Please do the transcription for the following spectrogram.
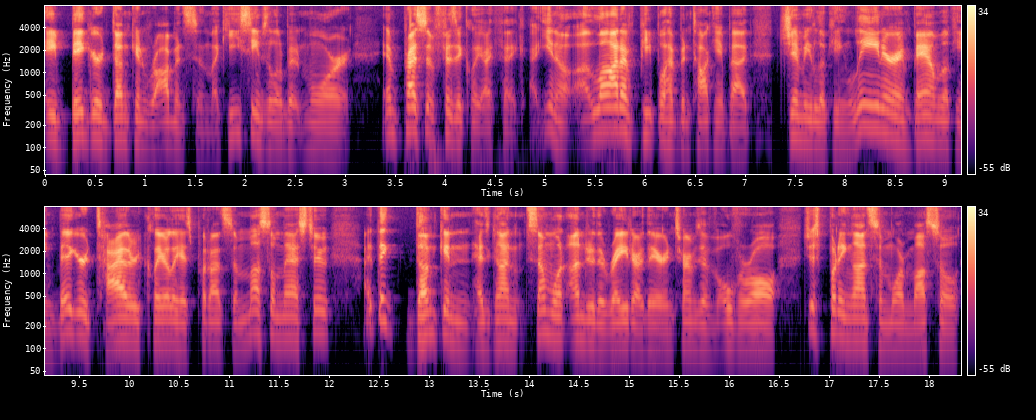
a bigger Duncan Robinson. Like he seems a little bit more impressive physically, I think. Uh, you know, a lot of people have been talking about Jimmy looking leaner and Bam looking bigger. Tyler clearly has put on some muscle mass too. I think Duncan has gone somewhat under the radar there in terms of overall just putting on some more muscle,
